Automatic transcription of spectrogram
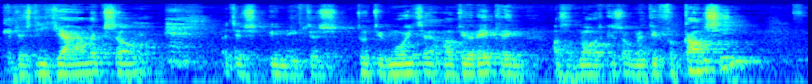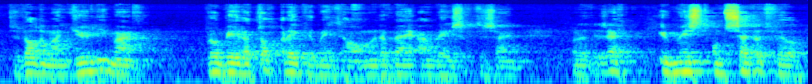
Het is niet jaarlijks zo, het is uniek. Dus doet u moeite, houdt u rekening als het mogelijk is ook met uw vakantie. Het is wel de maand juli, maar probeer er toch rekening mee te houden om erbij aanwezig te zijn. Want het is echt, u mist ontzettend veel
